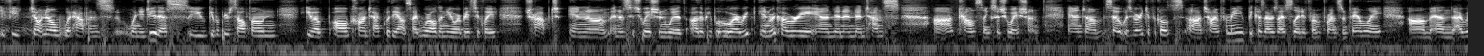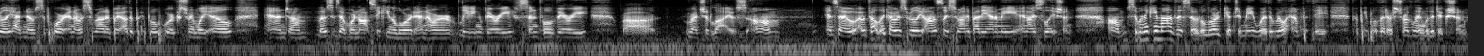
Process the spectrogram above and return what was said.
if you don't know what happens when you do this, you give up your cell phone, you give up all contact with the outside world, and you are basically trapped in um, in a situation with other people who are re- in recovery and in an intense uh, counseling situation. And um, so it was a very difficult uh, time for me because I was isolated from friends and family, um, and I really had no support, and I was surrounded by other people who were extremely ill, and um, most of them were not seeking the Lord and are leading very sinful, very uh, wretched lives. Um, and so I felt like I was really honestly surrounded by the enemy and isolation. Um, so when I came out of this, though, the Lord gifted me with a real empathy for people that are struggling with addiction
